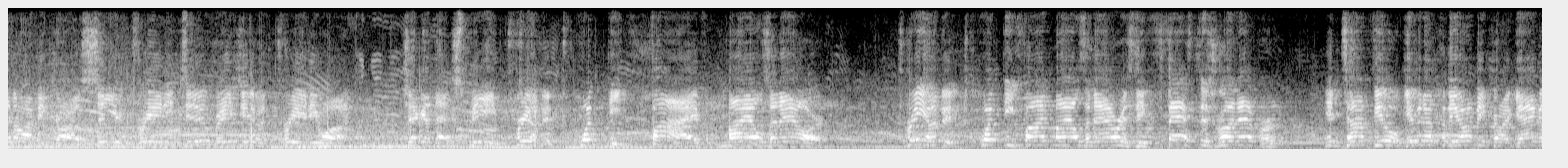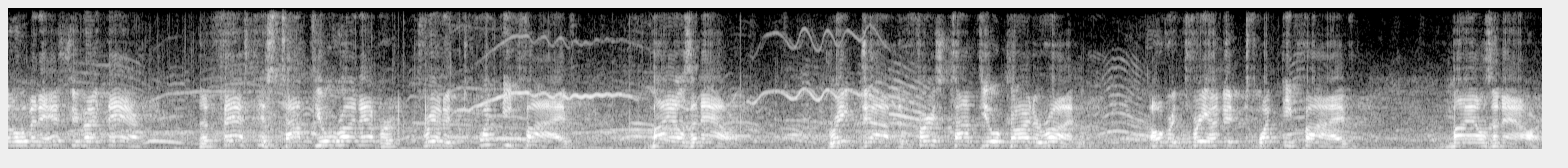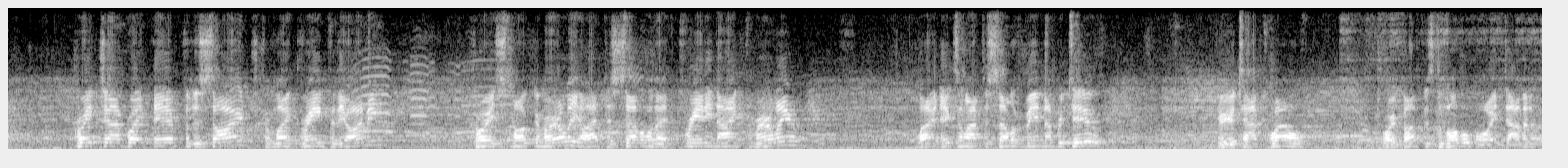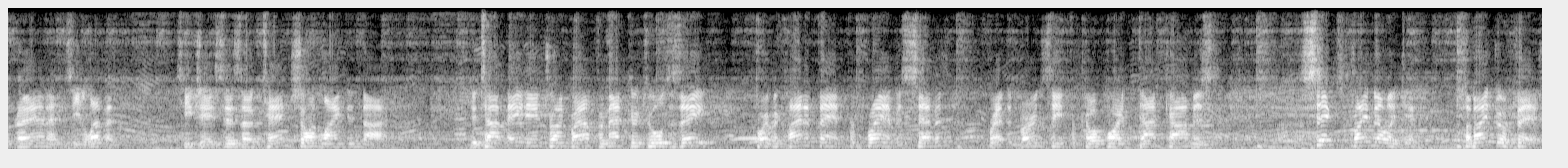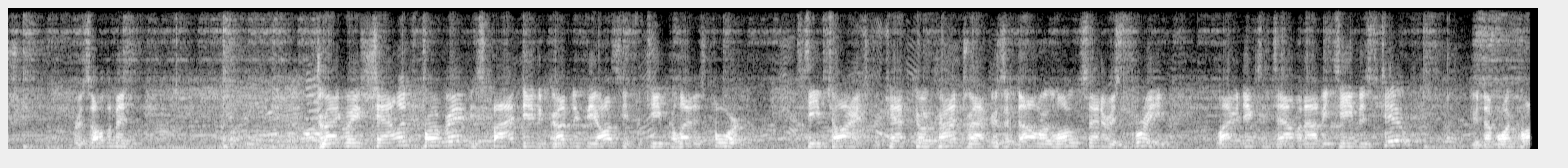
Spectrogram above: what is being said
United Army car, senior 382, ranging with 381. Check out that speed, 325 miles an hour. 325 miles an hour is the fastest run ever in top fuel. Give it up for the Army car, gang. A little bit of history right there. The fastest top fuel run ever, 325 miles an hour. Great job. The first top fuel car to run over 325 miles an hour. Great job right there for the Sarge, for Mike Green for the Army. Cory smoked him early. I'll have to settle with that 389 from earlier. Larry Dixon will have to settle for being number two. Here your top 12. Troy Buff is the bubble boy. Dominic Ran is 11. TJ Zizzo 10. Shawn Langdon 9. Your top 8, Antron Brown for Matco Tools is 8. Cory McClenathan for Fram is 7. Brandon Bernstein for Copart.com is 6. Clay Millican the his ultimate drag race challenge program is 5. David Grubnic, the Aussie for Team Kalitta is 4. Steve Torrence for Capco Contractors and Dollar Loan Center is 3. Larry Dixon's Al-Anabi team is 2. Your number one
